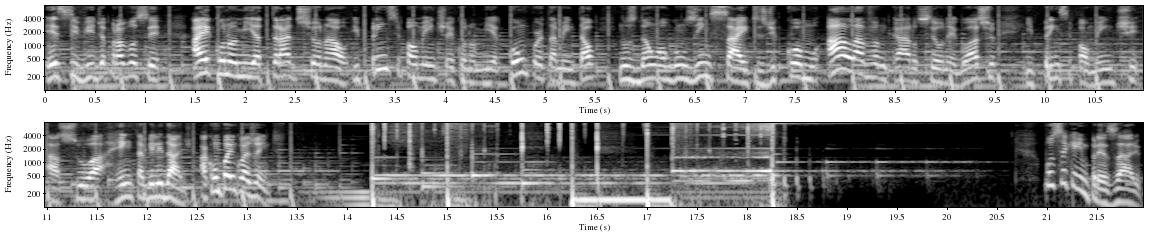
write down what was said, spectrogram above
esse vídeo é para você. A economia tradicional e principalmente a economia comportamental nos dão alguns insights de como alavancar o seu negócio e principalmente a sua rentabilidade. Acompanhe com a gente! Você que é empresário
